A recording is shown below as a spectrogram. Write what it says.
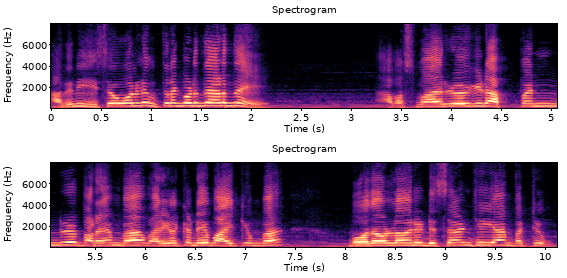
അതിന് ഈശോ പോലും ഉത്തരം കൊടുത്തായിരുന്നേ. അപസ്മാര രോഗിയുടെ അപ്പന്റെ പറയുമ്പോൾ വരികൾക്കിടയിൽ വായിക്കുമ്പോൾ ബോധമുള്ളവന് ഡിസേൺ ചെയ്യാൻ പറ്റും.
